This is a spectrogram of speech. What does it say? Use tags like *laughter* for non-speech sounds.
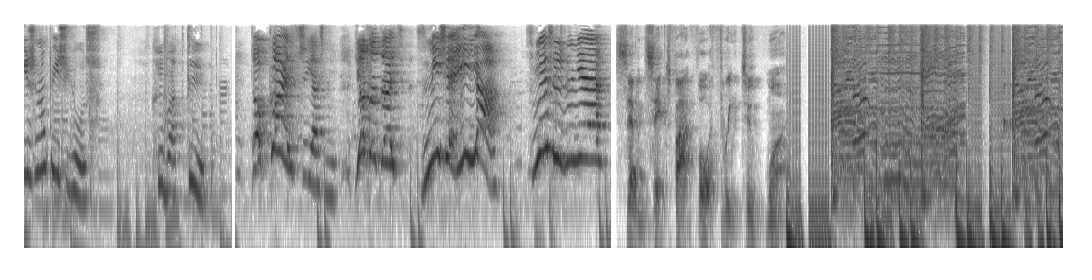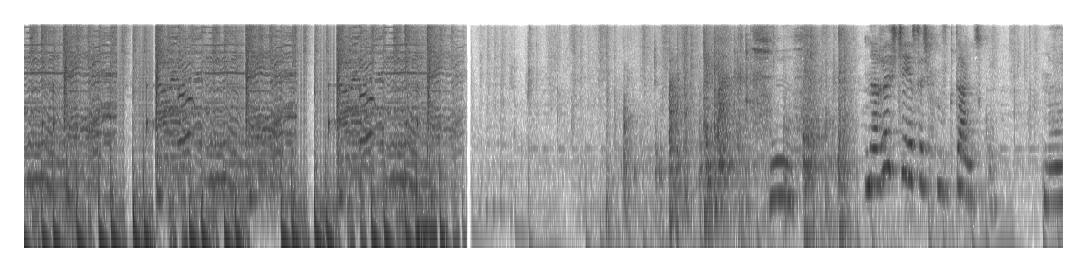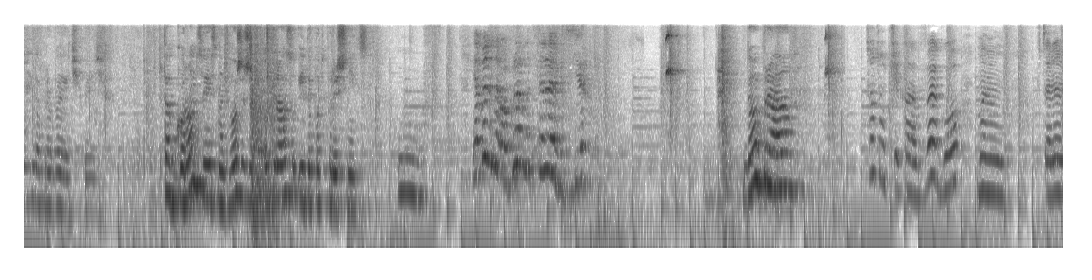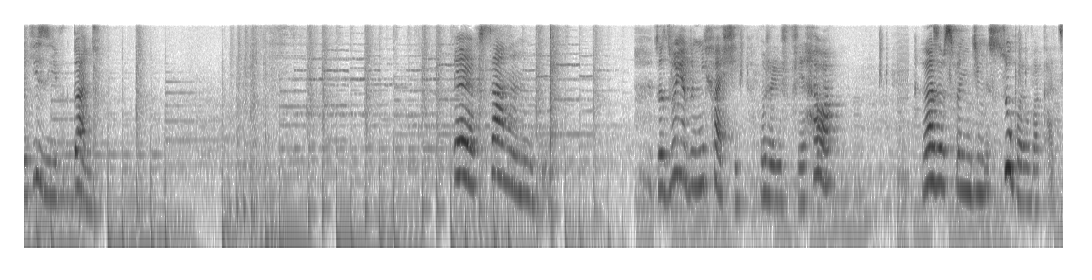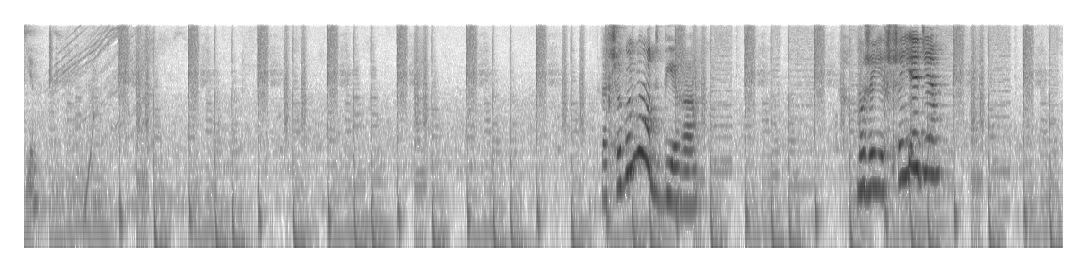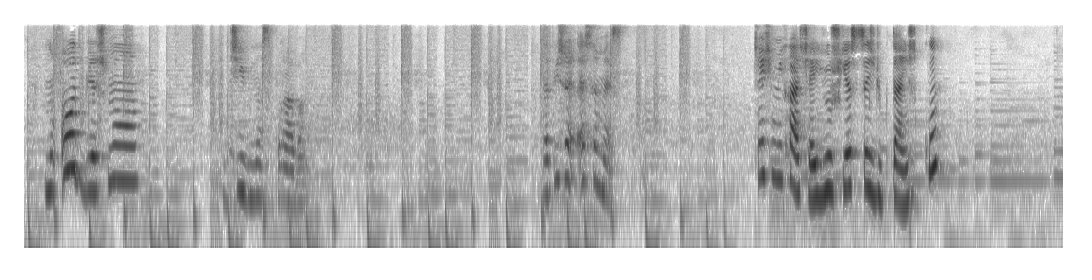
pisz, no pisz już. Chyba ty. To koniec przyjaźni. Jodo Deutsch z Misiem i ja. Słyszysz mnie? 7, 6, 5, 4, 3, 2, 1. szczęście jesteśmy w Gdańsku. No, dobra, wejdź, wejdź. Tak gorąco jest na dworze, że od razu idę pod prysznic. Uff. Ja będę oglądać telewizję. Dobra. Co tu ciekawego mają w telewizji w Gdańsku? Ech, same nudy. Zadzwonię do Michasi. Może już przyjechała? Razem spędzimy super wakacje. Dlaczego nie odbiera? Może jeszcze jedzie? No odbierz, no. Dziwna sprawa. Napiszę SMS. Cześć Michasia, już jesteś w Gdańsku?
